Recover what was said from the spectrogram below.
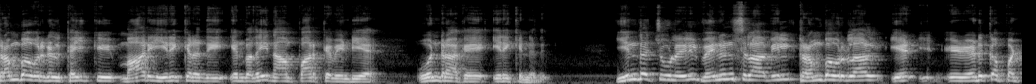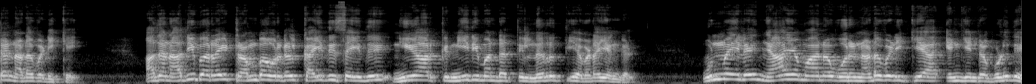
ட்ரம்ப் அவர்கள் கைக்கு மாறி இருக்கிறது என்பதை நாம் பார்க்க வேண்டிய ஒன்றாக இருக்கின்றது. இந்த சூழலில் வெனின்சுலாவில் ட்ரம்ப் அவர்களால் எடுக்கப்பட்ட நடவடிக்கை. அதன் அதிபரை ட்ரம்ப் அவர்கள் கைது செய்து நியூயார்க் நீதிமன்றத்தில் நிறுத்திய விடயங்கள். உண்மையிலே நியாயமான ஒரு நடவடிக்கையா என்கின்ற பொழுது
